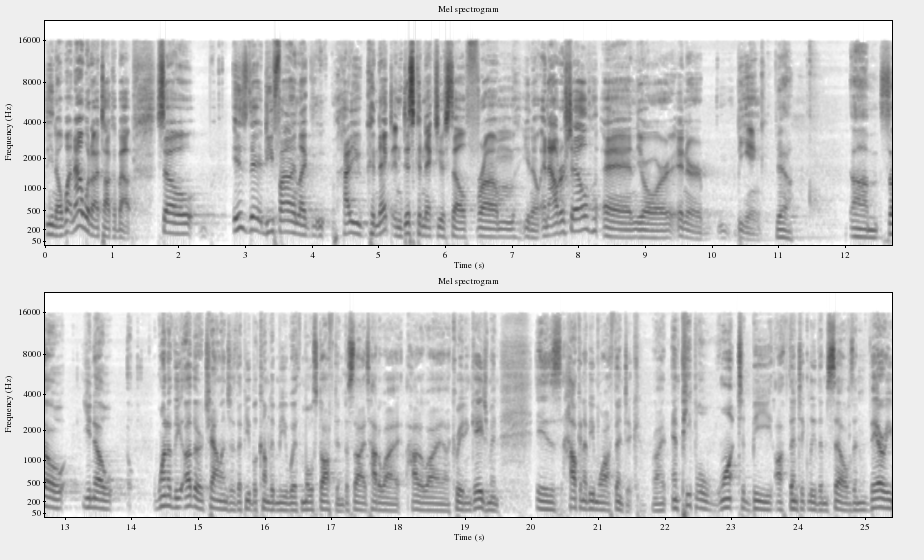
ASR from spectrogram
you know, what now what do I talk about? So, is there? Do you find like how do you connect and disconnect yourself from you know an outer shell and your inner being? Yeah. Um, so you know, one of the other challenges that people come to me with most often, besides how do I how do I uh, create engagement is how can I be more authentic, right? And people want to be authentically themselves, and very,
